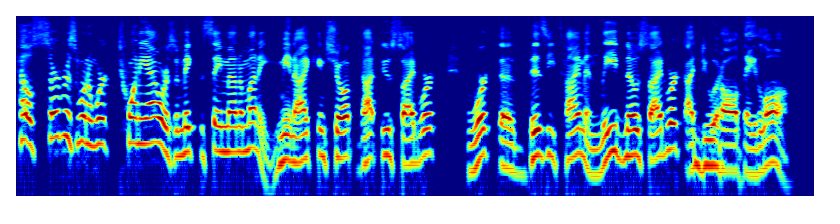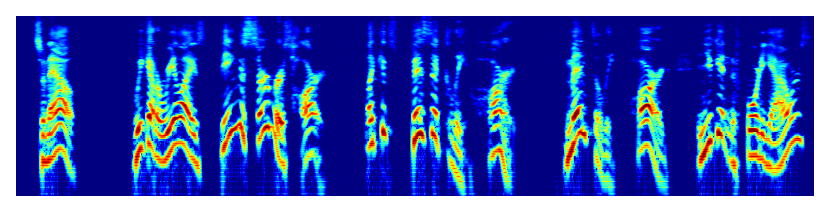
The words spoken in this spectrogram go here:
Hell, servers want to work 20 hours and make the same amount of money. I mean, I can show up, not do side work, work the busy time and leave no side work. I do it all day long. So now we got to realize being a server is hard. Like it's physically hard, mentally hard. And you get into 40 hours,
